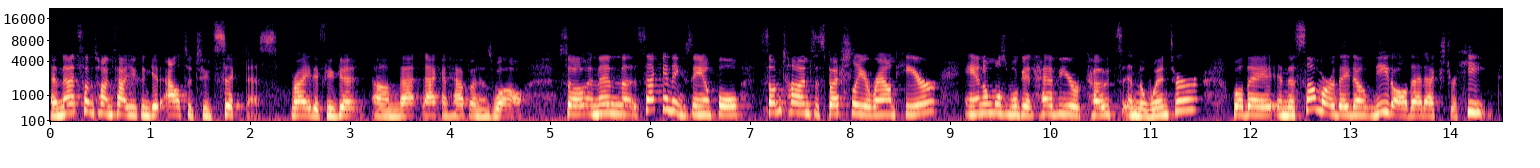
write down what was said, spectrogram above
And that's sometimes how you can get altitude sickness, right? If you get um, that, that can happen as well. So, and then the second example, sometimes, especially around here, animals will get heavier coats in the winter. Well, they in the summer they don't need all that extra heat,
